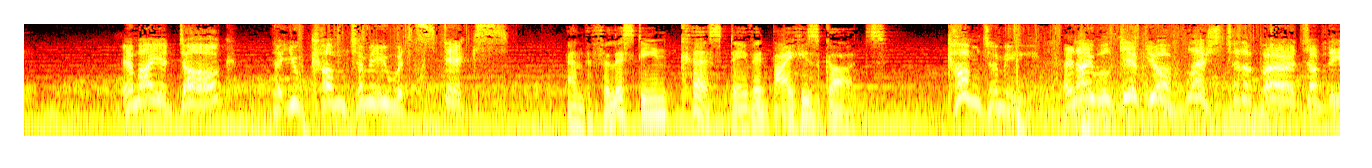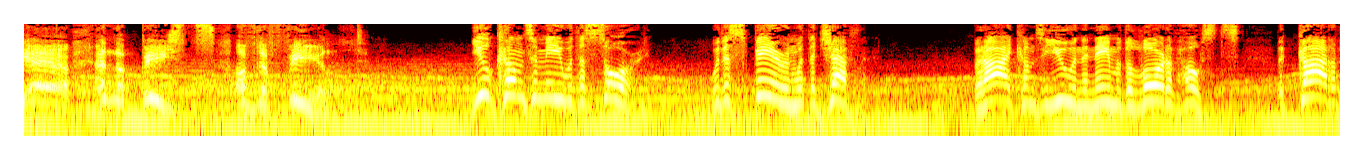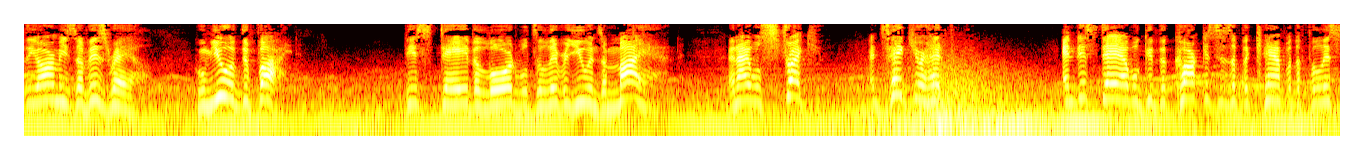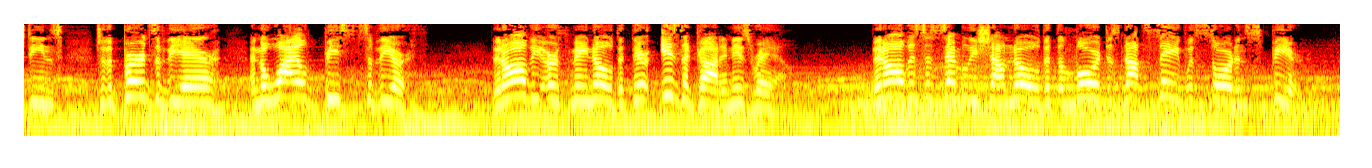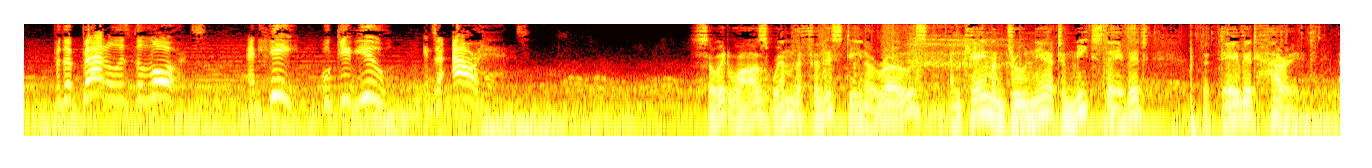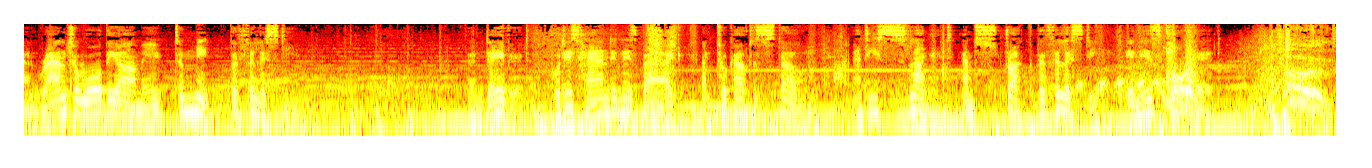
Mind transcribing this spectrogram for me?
Am I a dog that you come to me with sticks? And the Philistine cursed David by his gods. Come to me, and I will give your flesh to the birds of the air and the beasts of the field. You come to me with a sword, with a spear and with a javelin. But I come to you in the name of the Lord of hosts, the God of the armies of Israel, whom you have defied. This day the Lord will deliver you into my hand, and I will strike you and take your head from you. And this day I will give the carcasses of the camp of the Philistines to the birds of the air and the wild beasts of the earth, that all the earth may know that there is a God in Israel. Then all this assembly shall know that the Lord does not save with sword and spear, for the battle is the Lord's, and he will give you into our hands. So it was when the Philistine arose and came and drew near to meet David, that David hurried and ran toward the army to meet the Philistine. Then David put his hand in his bag and took out a stone, and he slung it and struck the Philistine in his forehead,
